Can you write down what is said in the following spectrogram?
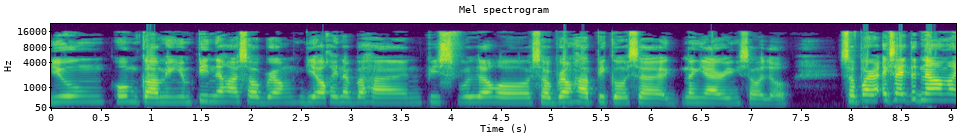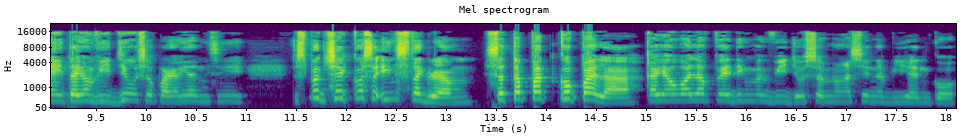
yung homecoming, yung pinaka sobrang di ako kinabahan, peaceful ako, sobrang happy ko sa nangyaring solo. So, parang excited na ako makita yung video. So, parang yan, si... Tapos pag-check ko sa Instagram, sa tapat ko pala, kaya wala pwedeng mag-video sa mga sinabihan ko,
